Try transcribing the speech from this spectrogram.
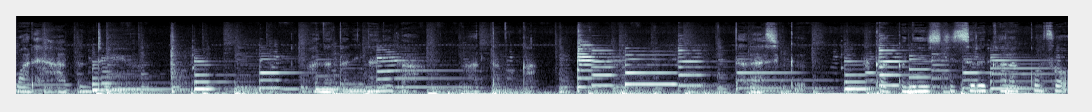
What happened to you? あなたに何があったのか？正しく深く認識するからこそ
